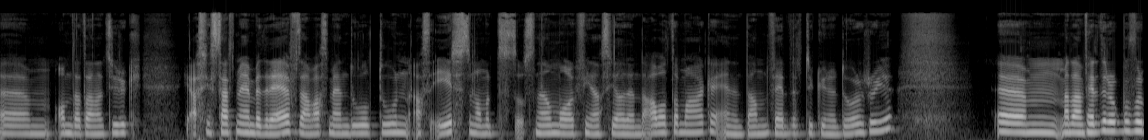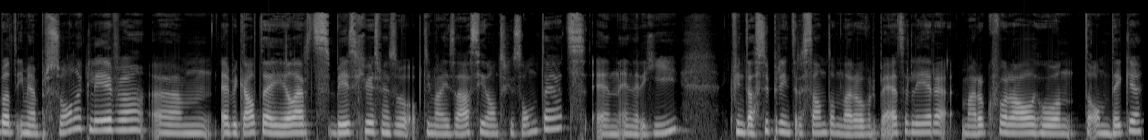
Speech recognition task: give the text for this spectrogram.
um, omdat dat natuurlijk ja, als je start met een bedrijf, dan was mijn doel toen als eerste om het zo snel mogelijk financieel rendabel te maken en het dan verder te kunnen doorgroeien. Um, maar dan verder ook bijvoorbeeld in mijn persoonlijk leven um, heb ik altijd heel hard bezig geweest met zo optimalisatie rond gezondheid en energie. Ik vind dat super interessant om daarover bij te leren, maar ook vooral gewoon te ontdekken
